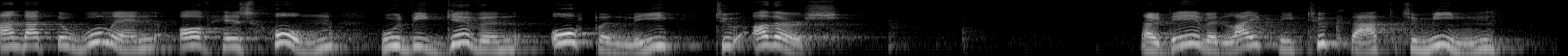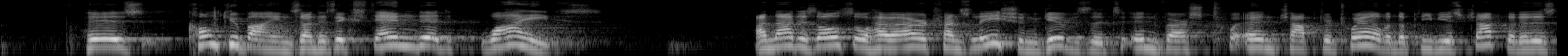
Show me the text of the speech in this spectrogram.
and that the woman of his home would be given openly to others. Now, David likely took that to mean his concubines and his extended wives. And that is also how our translation gives it in verse tw- in chapter 12 in the previous chapter. It is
